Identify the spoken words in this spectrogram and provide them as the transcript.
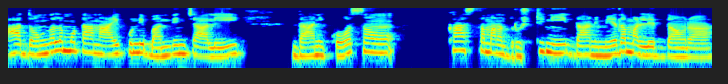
ఆ దొంగల ముఠా నాయకుణ్ణి బంధించాలి. దానికోసం కాస్త మన దృష్టిని దాని మీద మళ్ళిద్దాంరా.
